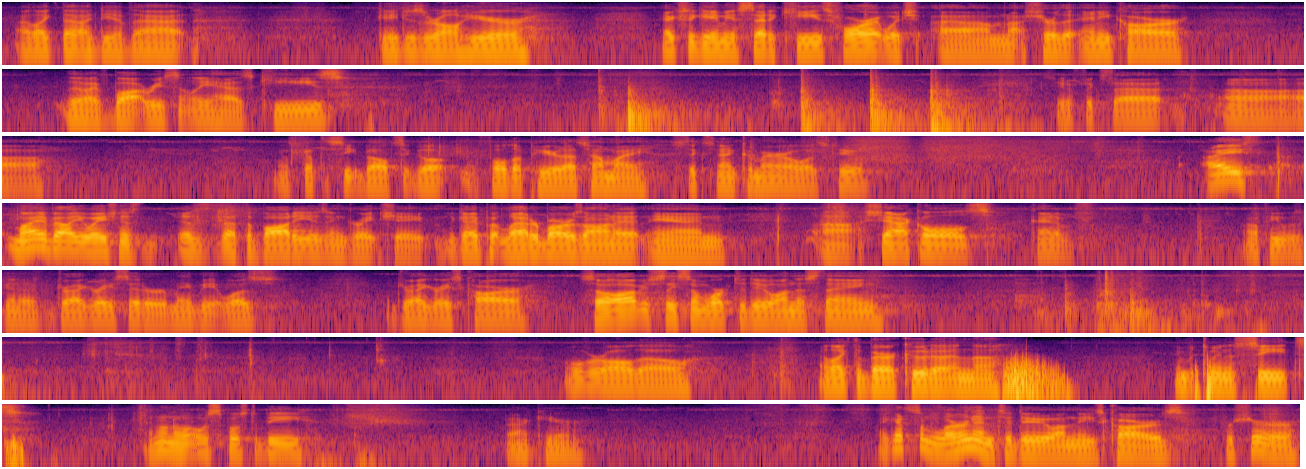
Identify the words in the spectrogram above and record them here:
I like the idea of that. Gauges are all here. They actually gave me a set of keys for it, which I'm not sure that any car that I've bought recently has keys. So you fix that. Uh, it's got the seat belts that go up, fold up here. That's how my 69 Camaro was too. I my evaluation is is that the body is in great shape. The guy put ladder bars on it and uh, shackles, kind of. Know if he was going to drag race it or maybe it was a drag race car. So obviously some work to do on this thing. Overall though, I like the Barracuda in the in between the seats. I don't know what was supposed to be back here. I got some learning to do on these cars for sure.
